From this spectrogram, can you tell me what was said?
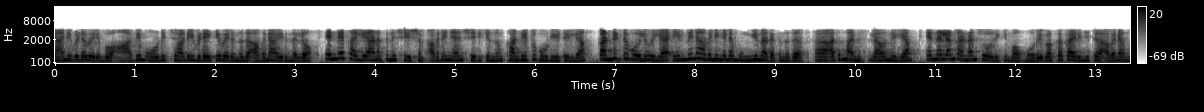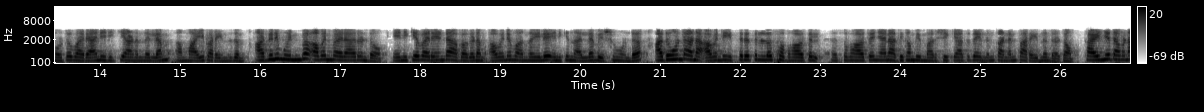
ഞാൻ ഇവിടെ വരുമ്പോൾ ആദ്യം ഓടിച്ചാടി ഇവിടേക്ക് വരുന്നത് അവനായിരുന്നല്ലോ. എന്റെ കല്യാണത്തിന് ശേഷം അവനെ ഞാൻ ശരിക്കൊന്നും കണ്ടിട്ട് കൂടിയിട്ടില്ല. കണ്ടിട്ട് പോലുമില്ല എന്തിനാ അവൻ ഇങ്ങനെ മുങ്ങി നടക്കുന്നത്? അത് മനസ്സിലാവുന്നില്ല. എന്നെല്ലാം കണ്ണൻ ചോദിക്കുമ്പോ മുറിവൊക്കെ കരിഞ്ഞിട്ട് അവൻ അങ്ങോട്ട് വരാനിരിക്കുകയാണെന്നെല്ലാം അമ്മായി പറയുന്നതും. അതിനു മുൻപ് അവൻ വരാറുണ്ടോ? എനിക്ക് വരേണ്ട അപകടം അവന് വന്നതിൽ എനിക്ക് നല്ല വിഷമുണ്ട് അതുകൊണ്ടാണ് അവന്റെ ഇത്തരത്തിലുള്ള സ്വഭാവത്തെ ഞാൻ അധികം വിമർശിക്കാത്തത് എന്നും കണ്ണൻ പറയുന്നുണ്ട് കേട്ടോ. കഴിഞ്ഞ തവണ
